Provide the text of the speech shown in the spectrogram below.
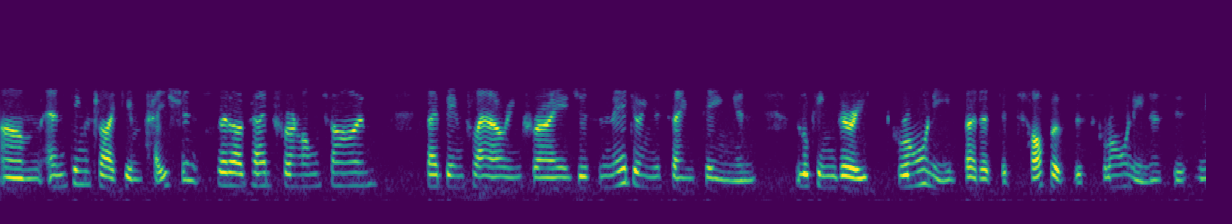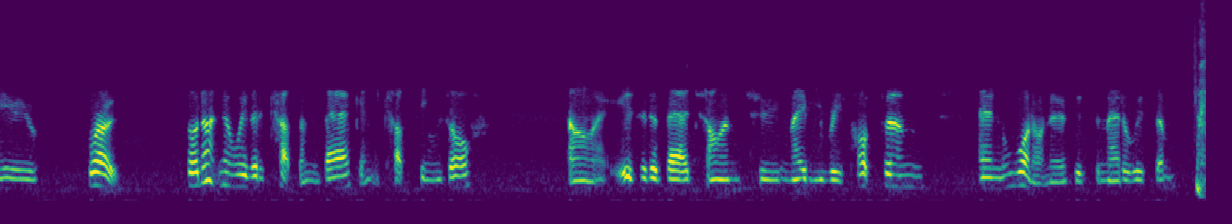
um, and things like impatiens that I've had for a long time. They've been flowering for ages, and they're doing the same thing and looking very scrawny. But at the top of the scrawniness is new growth. So I don't know whether to cut them back and cut things off. Uh, is it a bad time to maybe repot them? And what on earth is the matter with them?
